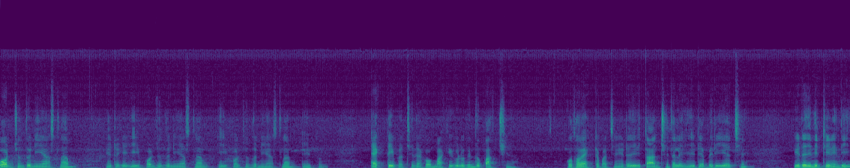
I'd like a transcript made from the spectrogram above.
পর্যন্ত নিয়ে আসলাম, এটাকে এই পর্যন্ত নিয়ে আসলাম, এই পর্যন্ত নিয়ে আসলাম, এই একটাই পাচ্ছি। দেখো, বাকিগুলো কিন্তু পাচ্ছি না। কোথাও একটা পাচ্ছি না। এটা যদি টানছি, তাহলে এটা বেরিয়ে যাচ্ছে। এটা যদি টেনে দিই,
